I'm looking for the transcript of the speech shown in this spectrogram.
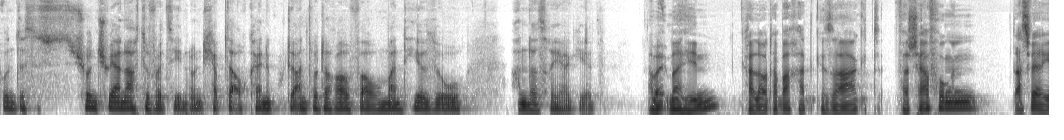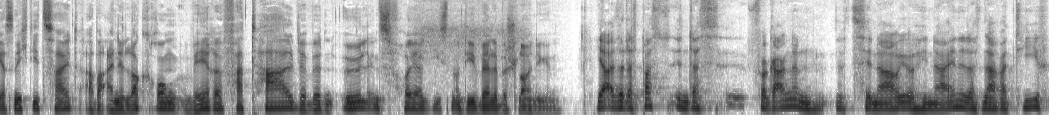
Und das ist schon schwer nachzuvollziehen. Und ich habe da auch keine gute Antwort darauf, warum man hier so anders reagiert. Aber immerhin, Karl Lauterbach hat gesagt, Verschärfungen das wäre jetzt nicht die Zeit, aber eine Lockerung wäre fatal. Wir würden Öl ins Feuer gießen und die Welle beschleunigen. Ja, also das passt in das vergangene Szenario hinein, in das Narrativ,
